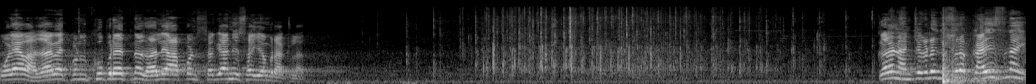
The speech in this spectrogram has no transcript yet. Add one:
पोळ्या भाजाव्यात म्हणून खूप प्रयत्न झाले. आपण सगळ्यांनी संयम राखलात. कारण ह्यांच्याकडे दुसरं काहीच नाही.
